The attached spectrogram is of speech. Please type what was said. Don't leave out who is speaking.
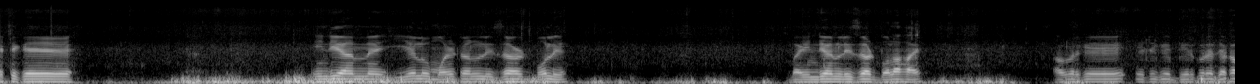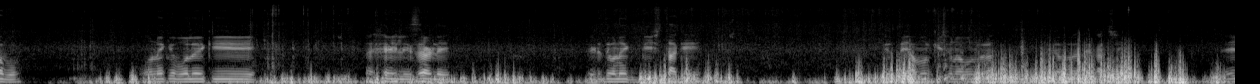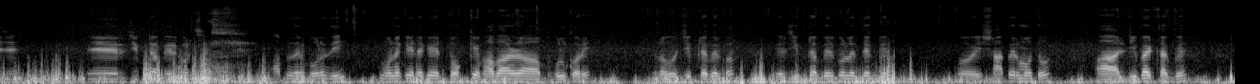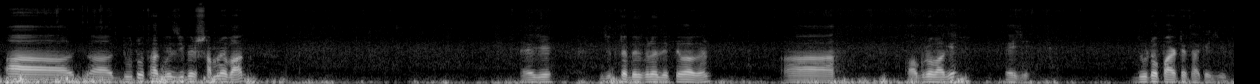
Speaker 1: এটাকে Indian yellow monitor Lizaad বলে, বা ইন্ডিয়ান লিজার্ড বলা হয়। আপনাদেরকে এটিকে বের করে দেখাবো। অনেকে বলে কি এই লিজার্ডে এটিতে অনেক বিষ থাকে। কিন্তু এমন কিছু না বন্ধুরা দেখাচ্ছি। এই যে, এর জিপটা বের করছে। আপনাদের বলে দিই, অনেকে এটাকে টককে ভাবার ভুল করে। জিপটা বের কর। এর জিপটা বের করলে দেখবেন ওই সাপের মতো ডিভাইড থাকবে দুটো থাকবে জিপের সামনে ভাগ। এই যে জিপটা বের করলে দেখতে পাবেন অগ্রভাগে এই যে দুটো পার্টে থাকে জিপ।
